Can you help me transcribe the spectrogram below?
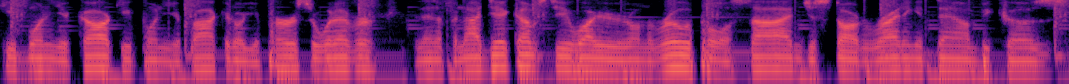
keep one in your car keep one in your pocket or your purse or whatever and then if an idea comes to you while you're on the road pull aside and just start writing it down because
